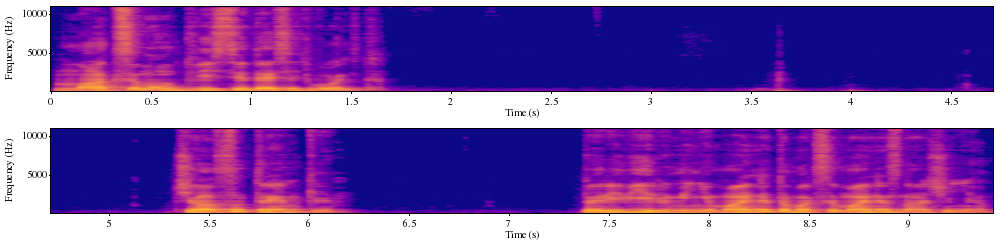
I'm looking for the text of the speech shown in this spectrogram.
Максимум 210 вольт. Час затримки. Перевірю мінімальне та максимальне значення.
